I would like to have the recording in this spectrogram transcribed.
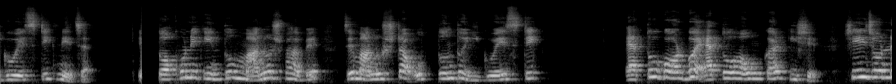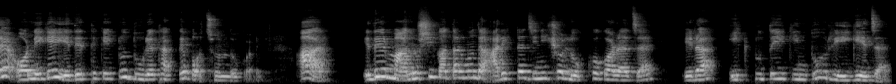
ইগোয়েস্টিক নেচার তখনই কিন্তু মানুষ ভাবে যে মানুষটা অত্যন্ত ইগোয়েস্টিক এত গর্ব, এত অহংকার কিসের? সেই জন্য অনেকেই এদের থেকে একটু দূরে থাকতে পছন্দ করে। আর এদের মানসিকতার মধ্যে আরেকটা জিনিসও লক্ষ্য করা যায়, এরা একটুতেই কিন্তু রেগে যায়।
